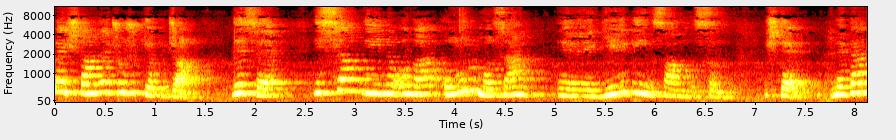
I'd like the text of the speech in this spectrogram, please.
4-5 tane çocuk yapacağım dese İslam dini ona olur mu sen e, geri bir insan mısın? İşte neden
